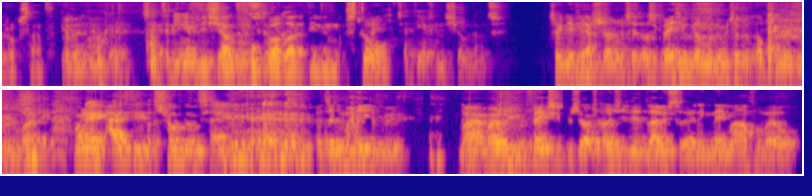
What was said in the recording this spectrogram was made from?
erop staat. Ja, met oké. Zet er die even in Die de show het notes. voetballen in een Sorry? stal. Zet die even in de show notes. Zal ik die even in de show notes zetten? Als ik weet hoe ik dat moet doen, zal ik dat absoluut doen. Maar Wanneer ik uitvind wat show notes zijn. het is maar in de buurt. Maar, maar lieve fake superstars, als jullie dit luisteren, en ik neem aan van wel,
